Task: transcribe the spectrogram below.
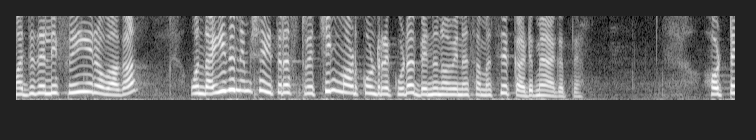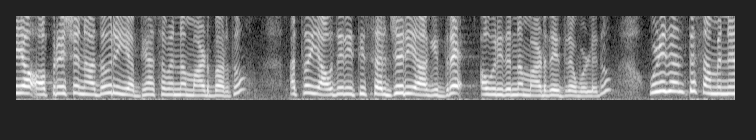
ಮಧ್ಯದಲ್ಲಿ ಫ್ರೀ ಇರುವಾಗ ಒಂದು ಐದು ನಿಮಿಷ ಈ ಥರ ಸ್ಟ್ರೆಚಿಂಗ್ ಮಾಡಿಕೊಂಡ್ರೆ ಕೂಡ ಬೆನ್ನು ನೋವಿನ ಸಮಸ್ಯೆ ಕಡಿಮೆ ಆಗುತ್ತೆ. ಹೊಟ್ಟೆಯ ಆಪರೇಷನ್ ಆದವರು ಈ ಅಭ್ಯಾಸವನ್ನು ಮಾಡಬಾರ್ದು. ಅಥವಾ ಯಾವುದೇ ರೀತಿ ಸರ್ಜರಿ ಆಗಿದ್ದರೆ ಅವ್ರು ಇದನ್ನು ಮಾಡದೇ ಇದ್ದರೆ ಒಳ್ಳೆಯದು ಉಳಿದಂತೆ ಸಾಮಾನ್ಯ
